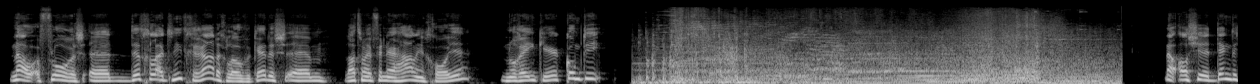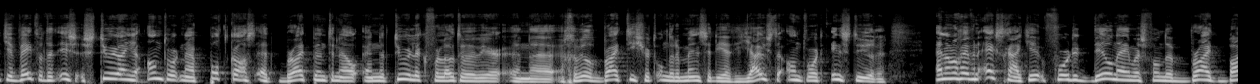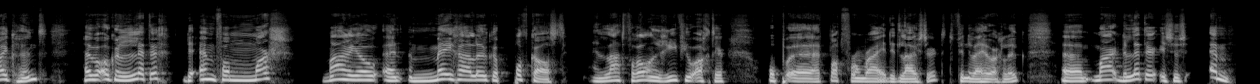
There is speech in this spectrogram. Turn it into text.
Nou, Floris, uh, dit geluid is niet geraden, geloof ik. Hè? Dus um, laten we even een herhaling gooien. Nog één keer. Komt-ie. Nou, als je denkt dat je weet wat het is, stuur dan je antwoord naar podcast.bright.nl. En natuurlijk verloten we weer een, uh, een gewild Bright t-shirt onder de mensen die het juiste antwoord insturen. En dan nog even een extraatje. Voor de deelnemers van de Bright Bike Hunt hebben we ook een letter, de M van Mars, Mario en een mega leuke podcast. En laat vooral een review achter op uh, het platform waar je dit luistert. Dat vinden wij heel erg leuk. Uh, maar de letter is dus M.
